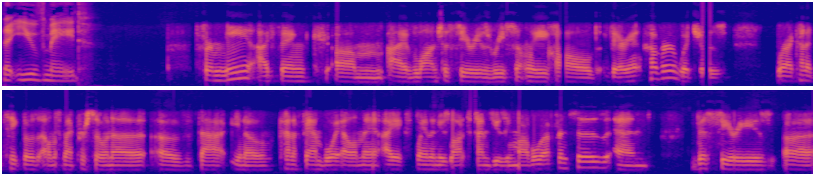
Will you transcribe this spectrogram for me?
that you've made? For me, I think um, I've launched a series recently called Variant Cover, which is where I kind of take those elements, my persona of that, you know, kind of fanboy element. I explain the news a lot of times using Marvel references, and this series, uh,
